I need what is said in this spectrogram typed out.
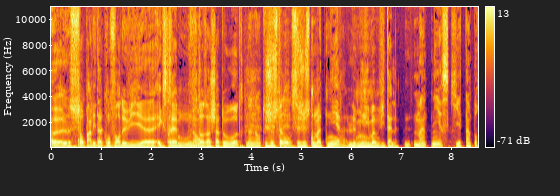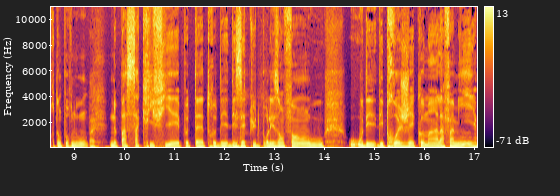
euh, sans parler d'un confort de vie euh, extrême ou Non. dans un château ou autre, non, non, justement, c'est juste maintenir le minimum vital. maintenir ce qui est important pour nous, Ouais. ne pas sacrifier peut-être des, des études pour les enfants ou, ou, ou des, des projets communs à la famille,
